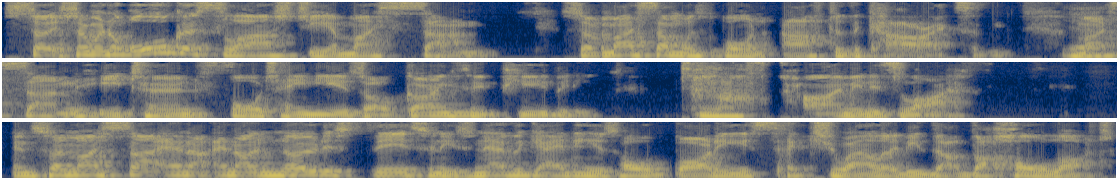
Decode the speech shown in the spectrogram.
So so in August last year, my son. So my son was born after the car accident. Yeah. My son he turned 14 years old, going through puberty. Tough yeah. time in his life. And so my son, and I, and I noticed this, and he's navigating his whole body, sexuality, the, the whole lot.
